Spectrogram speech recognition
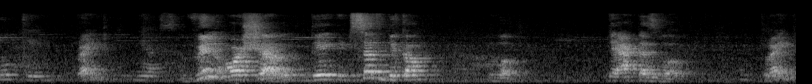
Okay. right? Yes. Will or shall, they itself become verb. They act as verb, right?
